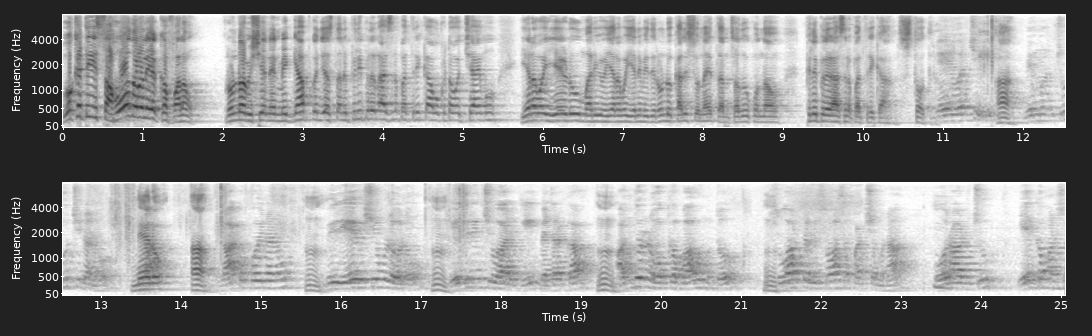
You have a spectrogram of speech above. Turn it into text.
ఒకటి సహోదరుల యొక్క ఫలం. రెండో విషయం నేను మీకు జ్ఞాపకం చేస్తాను. పిలిపిలి రాసిన పత్రిక ఒకటో అధ్యాయము ఇరవై ఏడు మరియు ఇరవై ఎనిమిది రెండు కలిసి ఉన్నాయి. తను చదువుకుందాం. పిలిపిలి రాసిన పత్రిక స్తోత్రం. నేను రాకపోయినను. మీరు ఏ విషయంలోనూ ఎదిరించి వారికి బెదరక అందరూ ఒక్క భావముతో సువార్త విశ్వాస పక్షమున పోరాడుచు ఏక మనసు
